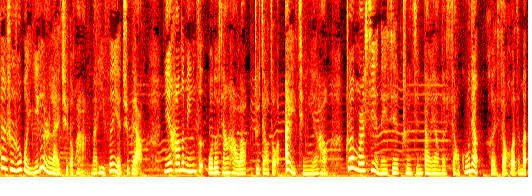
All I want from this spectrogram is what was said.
但是如果一个人来取的话，那一分也取不了。银行的名字我都想好了，就叫做爱情银行，专门吸引那些春心荡漾的小姑娘和小伙子们。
